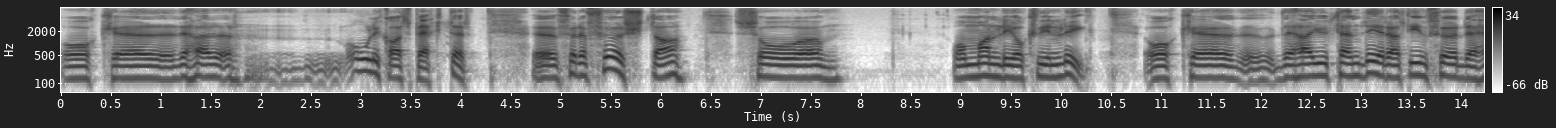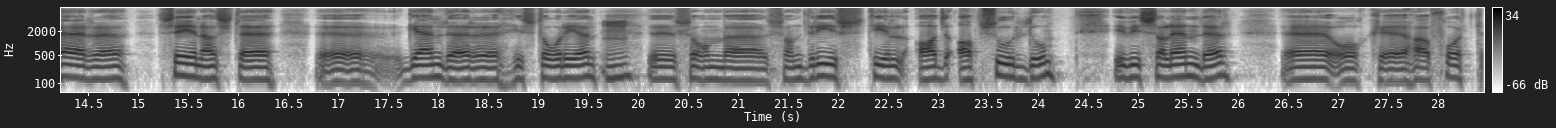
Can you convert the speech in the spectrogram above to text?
Och eh, det har mm, olika aspekter. Eh, för det första så eh, om manlig och kvinnlig. Och eh, det har ju tenderat inför det här senaste eh, genderhistorien mm. eh, som, eh, som drivs till ad absurdum i vissa länder och har fått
